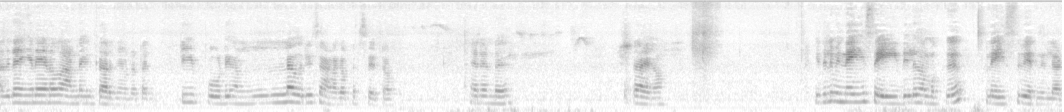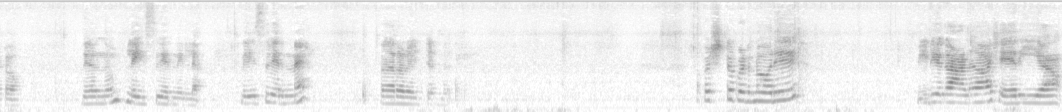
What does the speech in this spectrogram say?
അതിലെങ്ങനെയാണോ കാണുന്നത് എനിക്ക് അറിഞ്ഞൂടോ കേട്ടോ അടിപൊളി നല്ല ഒരു ചാണകപ്പച്ച കേട്ടോ എങ്ങനെയുണ്ട്? ഇഷ്ടമായോ ഇതിൽ പിന്നെ ഈ സൈഡിൽ നമുക്ക് ലേസ് വരുന്നില്ല കേട്ടോ ഇതിലൊന്നും ലേസ് വരുന്നില്ല. ലേസ് വരുന്ന വേറെ റേറ്റ് ഉണ്ട്. അപ്പൊ ഇഷ്ടപ്പെടുന്നവര് വീഡിയോ കാണുക ഷെയർ ചെയ്യുക.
